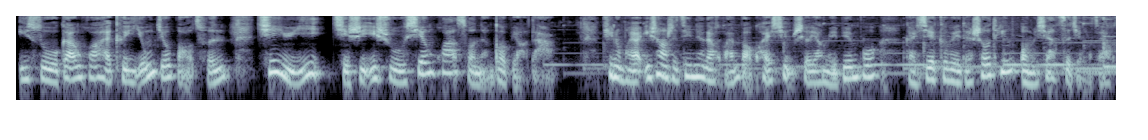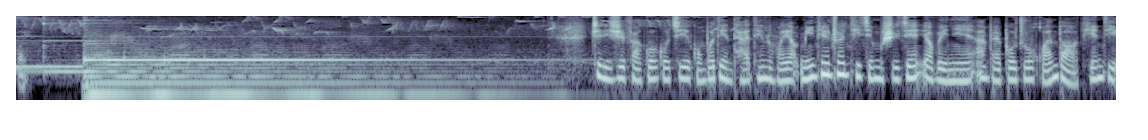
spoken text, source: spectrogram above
一束干花还可以永久保存，其寓意岂是一束鲜花所能够表达？听众朋友，以上是今天的环保快讯，是由杨梅编播，感谢各位的收听，我们下次节目再会。这里是法国国际广播电台，听众朋友，明天专题节目时间要为您安排播出《环保天地》，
